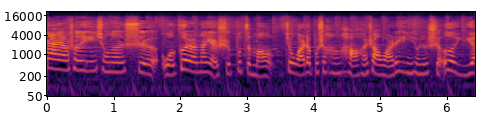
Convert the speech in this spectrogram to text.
接下来要说的英雄呢，是我个人呢也是不怎么就玩的不是很好，很少玩的一个英雄就是鳄鱼。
